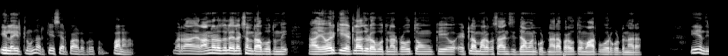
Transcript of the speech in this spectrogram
ఇలా ఇట్లా ఉన్నారు కేసీఆర్ పాలన ప్రభుత్వం పాలన. మరి రానున్న రోజుల్లో ఎలక్షన్ రాబోతుంది. ఆ, ఎవరికి ఎట్లా చూడబోతున్నారు ప్రభుత్వంకి ఎట్లా మరొకసారి ఇద్దామనుకుంటున్నారా? ప్రభుత్వం మార్పు కోరుకుంటున్నారా? ఏంది?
